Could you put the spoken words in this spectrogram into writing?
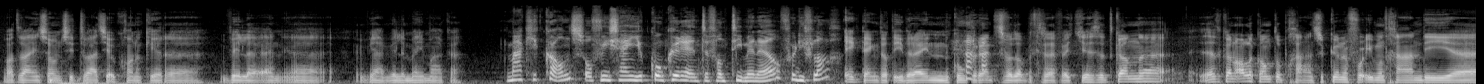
Wat wij in zo'n situatie ook gewoon een keer uh, willen en ja, willen meemaken. Maak je kans? Of wie zijn je concurrenten van Team NL voor die vlag? Ik denk dat iedereen een concurrent is wat dat betreft. Weet je. Het, kan, uh, het kan alle kanten op gaan. Ze kunnen voor iemand gaan die uh,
